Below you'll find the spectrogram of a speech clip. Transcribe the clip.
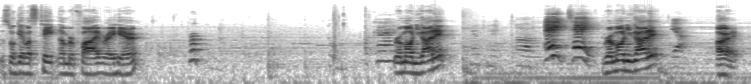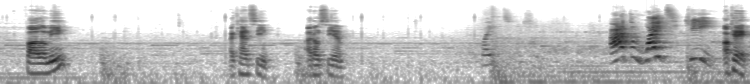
This will give us tape number five right here. Purple. Okay. Ramon, you got it? Um, eight tape. Ramon, you got it? Yeah. All right, follow me. I can't see. I don't see him. White. I have the white key. Okay.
